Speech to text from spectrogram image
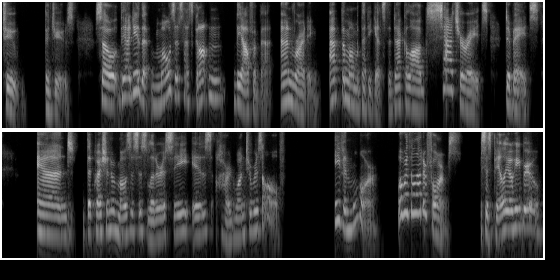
to the Jews? So the idea that Moses has gotten the alphabet and writing at the moment that he gets the Decalogue saturates debates. And the question of Moses's literacy is a hard one to resolve. Even more, what were the letter forms? Is this Paleo Hebrew?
